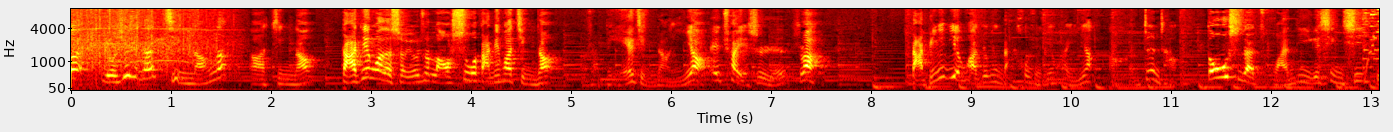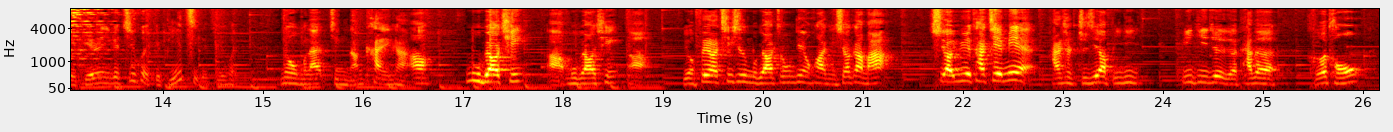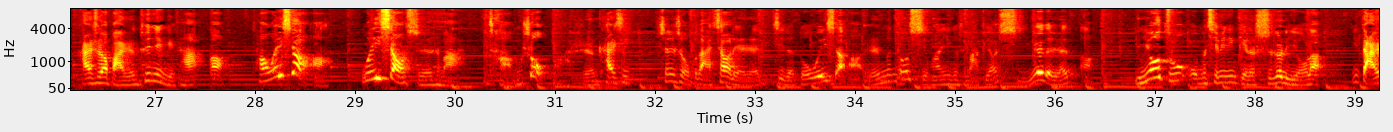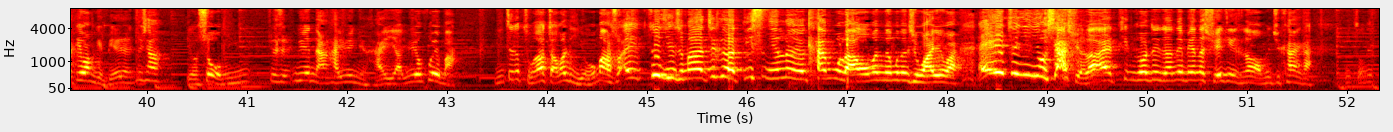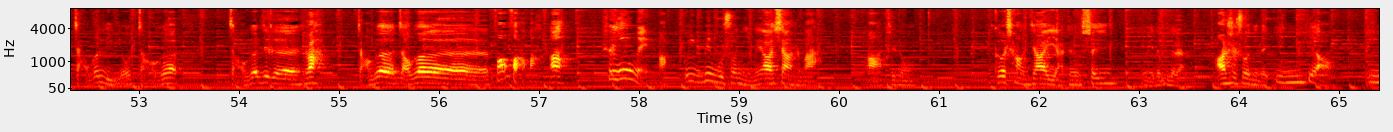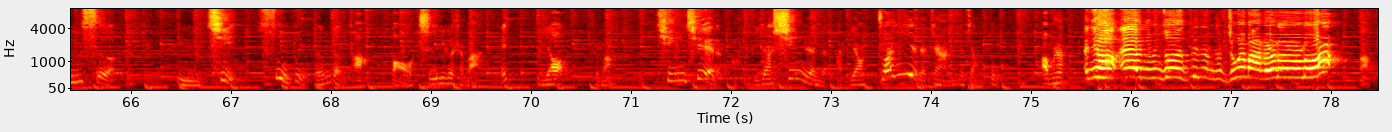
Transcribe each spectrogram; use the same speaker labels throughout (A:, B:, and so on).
A: 么有些人呢锦囊呢啊锦囊打电话的时候，有人说老师我打电话紧张，我说别紧张，一样，HR 也是人是吧？打鼻涕电话就跟打候选电话一样啊，很正常，都是在传递一个信息，给别人一个机会，给彼此一个机会。那我们来锦囊看一看啊，目标清啊，目标清啊，有非常清晰的目标。这通电话你是要干嘛？是要约他见面，还是直接要 BD BD 这个他的合同，还是要把人推荐给他啊？常微笑啊，微笑使人什么长寿啊，使人开心。伸手不打笑脸人，记得多微笑啊。人们都喜欢一个什么比较喜悦的人啊。理由足，我们前面已经给了十个理由了。你打个电话给别人，就像有时候我们就是约男孩约女孩一样，约会嘛，你这个总要找个理由嘛，说哎，最近什么这个迪士尼乐园开幕了，我们能不能去玩一玩？哎，最近又下雪了，哎，听说这个那边的雪景很好，我们去看一看。你总得找个理由，找个找个这个是吧？找个找个方法吧啊，声音美啊，不并不是说你们要像什么啊这种歌唱家一样，这个声音美的不得了，而是说你的音调、音色。语气、速度等等啊，保持一个什么？哎，比较什么亲切的啊，比较信任的啊，比较专业的这样一个角度，而不是哎你好，哎你们做这种职位吗？咯咯咯咯啊，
